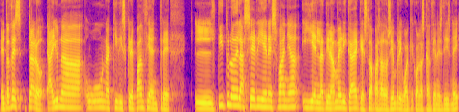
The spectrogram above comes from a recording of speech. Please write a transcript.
Entonces, claro, hay una, una aquí discrepancia entre el título de la serie en España y en Latinoamérica, eh, que esto ha pasado siempre, igual que con las canciones Disney,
